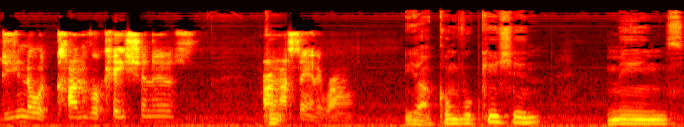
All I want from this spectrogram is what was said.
do you know what convocation is? Or am I saying it wrong? Yeah, convocation means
